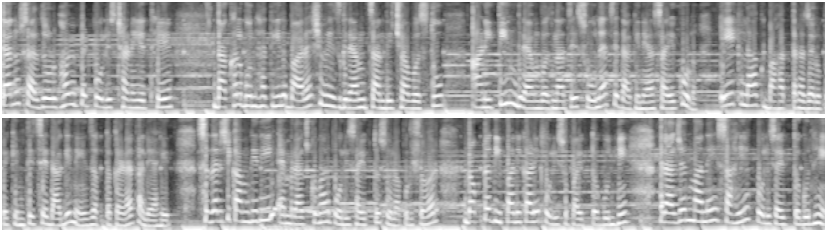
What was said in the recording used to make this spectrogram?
त्यानुसार जोडभावी पेठ पोलीस ठाणे येथे दाखल गुन्ह्यातील बाराशे वीस ग्रॅम चांदीच्या वस्तू आणि तीन ग्रॅम वजनाचे सोन्याचे दागिने असा एकूण एक लाख बहात्तर हजार रुपये किमतीचे दागिने जप्त करण्यात आले आहेत. सदरची कामगिरी एम राजकुमार पोलीस आयुक्त सोलापूर शहर डॉक्टर दीपाली काळे पोलीस उपायुक्त गुन्हे राजन माने सहाय्यक पोलीस आयुक्त गुन्हे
